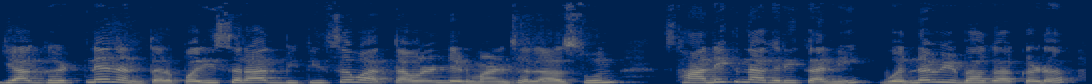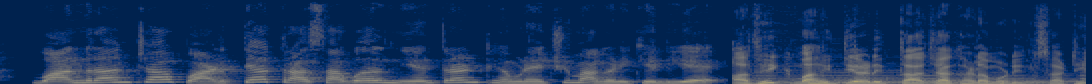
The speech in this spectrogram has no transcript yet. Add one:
या घटनेनंतर परिसरात भीतीचं वातावरण निर्माण झालं असून स्थानिक नागरिकांनी वनविभागाकडे वानरांच्या वाढत्या त्रासावर नियंत्रण ठेवण्याची मागणी केली आहे. अधिक माहिती आणि ताज्या घडामोडींसाठी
